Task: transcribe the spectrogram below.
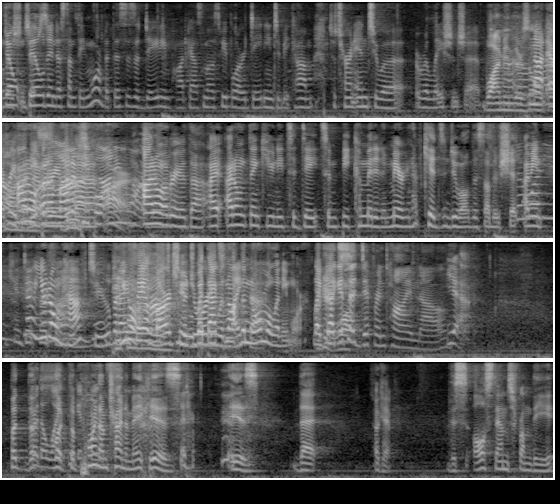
don't build into something more but this is a dating podcast most people are dating to become to turn into a, a relationship Well, I mean, there's not all everybody I don't but a lot of people Not are anymore. I don't agree with that. I, I don't think you need to date to be committed and married and have kids and do all this other shit. I mean, no you don't have to but You i'd don't say a large to, majority but that's would not like the that. normal anymore. Like, Okay, Like well- it's a different time now. yeah. But the, the look, the picket point I'm trying to make is, is that okay, this all stems from the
